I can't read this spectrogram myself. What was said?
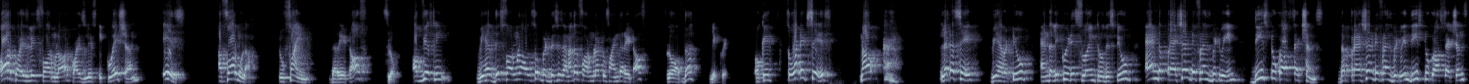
or Poiseuille's formula or Poiseuille's equation is a formula to find the rate of flow. Obviously, we have this formula also, but this is another formula to find the rate of flow of the liquid. Okay, so what it says now, let us say we have a tube and the liquid is flowing through this tube and the pressure difference between these two cross sections, the pressure difference between these two cross sections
